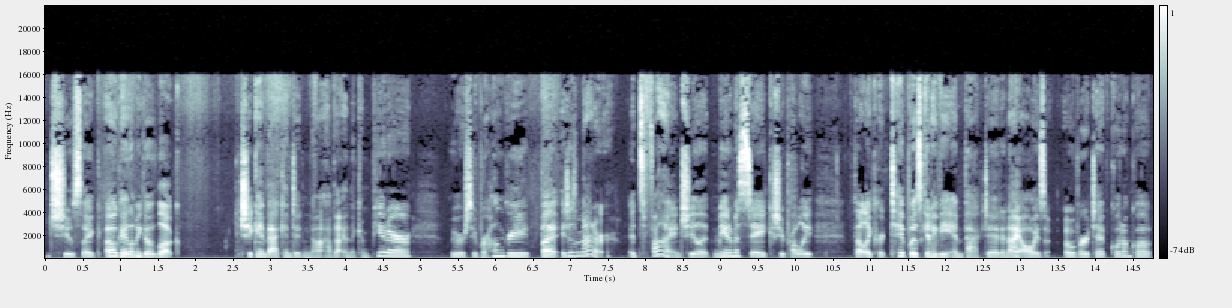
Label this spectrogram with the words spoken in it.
And she was like, oh, okay, let me go look. She came back and did not have that in the computer. We were super hungry, but it doesn't matter. It's fine. She like, made a mistake. She probably felt like her tip was going to be impacted, and I always over tip, quote unquote,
